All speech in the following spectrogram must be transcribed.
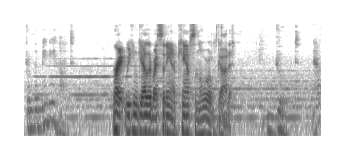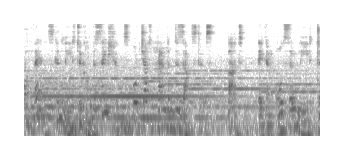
from the mini HUD. Right, we can gather by setting up camps in the world. Got it. Good. Now events can lead to conversations or just random disasters, but they can also lead to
